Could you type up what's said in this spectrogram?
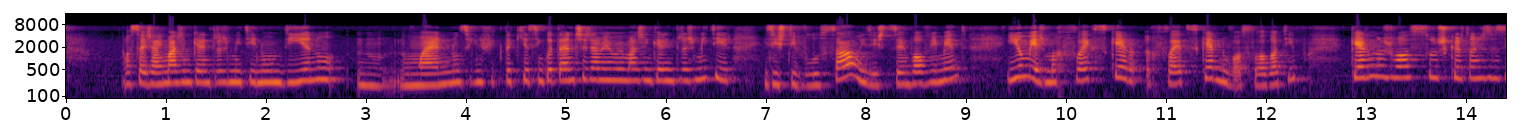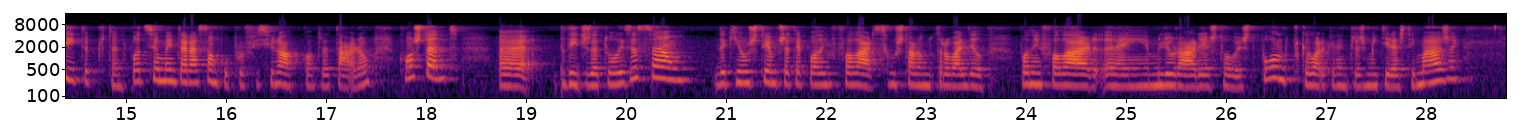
Ou seja, a imagem que querem transmitir num dia, num, num ano, não significa que daqui a 50 anos seja a mesma imagem que querem transmitir. Existe evolução, existe desenvolvimento e o mesmo reflete-se quer, reflete quer no vosso logotipo, quer nos vossos cartões de visita. Portanto, pode ser uma interação com o profissional que contrataram constante. Uh, pedidos de atualização, daqui a uns tempos até podem falar, se gostaram do trabalho dele, podem falar em melhorar este ou este ponto, porque agora querem transmitir esta imagem.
